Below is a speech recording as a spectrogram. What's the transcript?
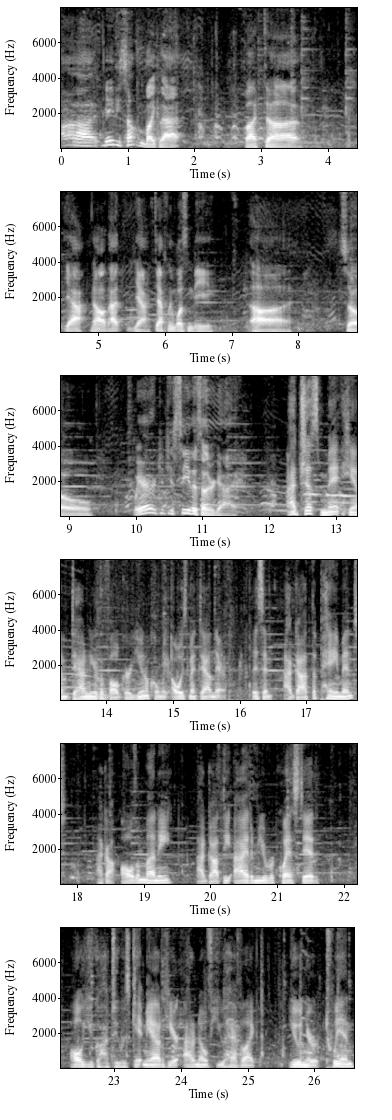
Uh, maybe something like that. But uh, yeah, no, that yeah definitely wasn't me. Uh, so where did you see this other guy? I just met him down near the Vulgar Unicorn. We always met down there. Listen, I got the payment. I got all the money. I got the item you requested. All you gotta do is get me out of here. I don't know if you have like, you and your twin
